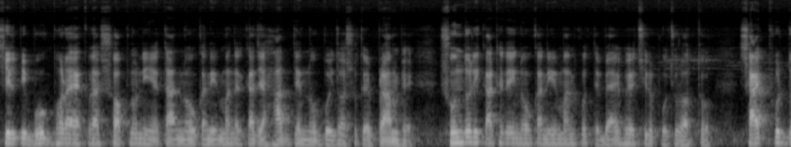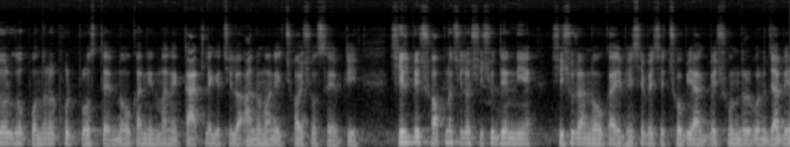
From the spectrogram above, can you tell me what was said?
শিল্পী বুক ভরা একরাশ স্বপ্ন নিয়ে তার নৌকা নির্মাণের কাজে হাত দেন নব্বই দশকের প্রারম্ভে সুন্দরী কাঠের এই নৌকা নির্মাণ করতে ব্যয় হয়েছিল প্রচুর অর্থ। ষাট ফুট দৈর্ঘ্য, পনেরো ফুট প্রস্থের নৌকা নির্মাণে কাঠ লেগেছিল আনুমানিক ছয়শো সেফটি। শিল্পীর স্বপ্ন ছিল শিশুদের নিয়ে, শিশুরা নৌকায় ভেসে ভেসে ছবি আঁকবে, সুন্দরবনে যাবে,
